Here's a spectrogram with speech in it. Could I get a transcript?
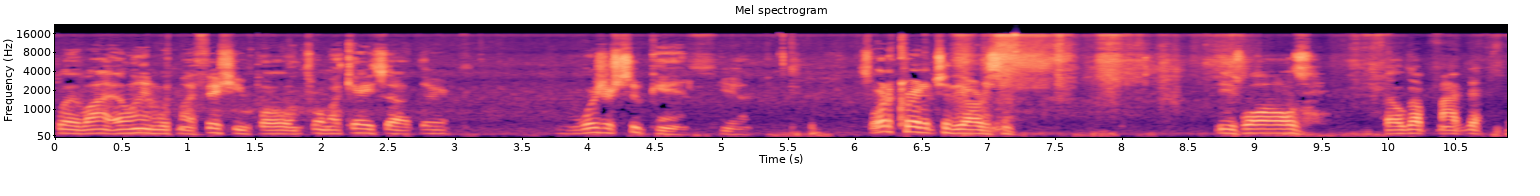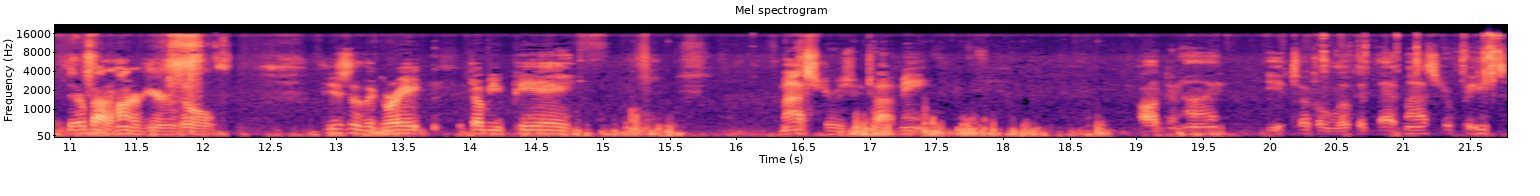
play the violin with my fishing pole and throw my case out there. Where's your soup can? Yeah. So what a credit to the artisan. These walls held up my, they're about 100 years old. These are the great WPA masters who taught me. Ogden High, you took a look at that masterpiece.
